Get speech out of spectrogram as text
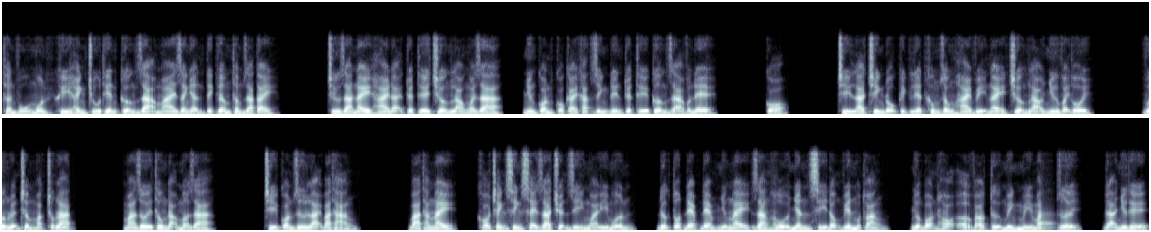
thần vũ môn khí hành chu thiên cường giả mai danh nhận tích âm thầm ra tay trừ ra này hai đại tuyệt thế trường lão ngoài ra, nhưng còn có cái khác dính đến tuyệt thế cường giả vấn đề. Có. Chỉ là trình độ kịch liệt không giống hai vị này trưởng lão như vậy thôi. Vương luyện trầm mặc chốc lát. Ma giới thông đạo mở ra. Chỉ còn dư lại ba tháng. Ba tháng này, khó tránh sinh xảy ra chuyện gì ngoài ý muốn, được tốt đẹp đem những này giang hồ nhân sĩ động viên một thoáng nhuộm bọn họ ở vào tự mình mí mắt dưới, đã như thế,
